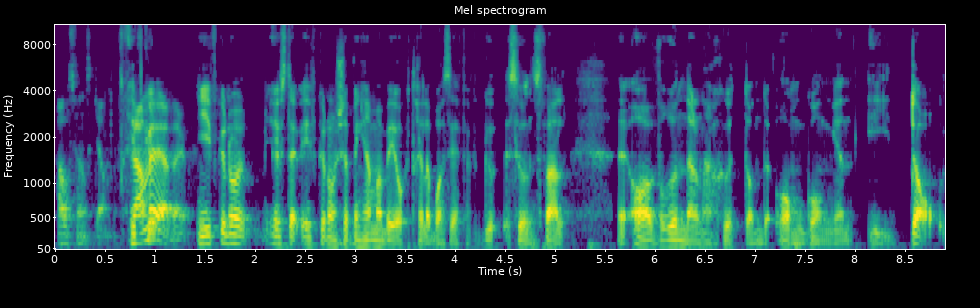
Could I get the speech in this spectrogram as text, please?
allsvenskan framöver. IFK, just det, IFK Norrköping, Hammarby och Trelleborgs FF Sundsvall eh, avrundar den här 17 omgången idag.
